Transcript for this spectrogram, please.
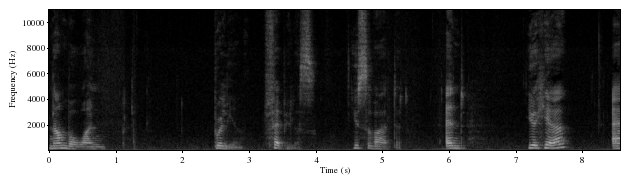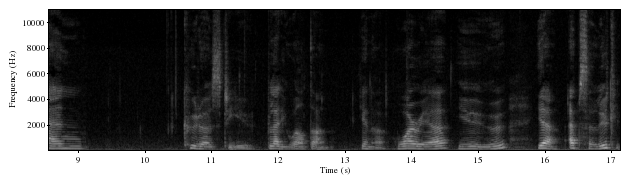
number one brilliant, fabulous. You survived it. And you're here and kudos to you. Bloody well done. You know, warrior, you. Yeah, absolutely.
